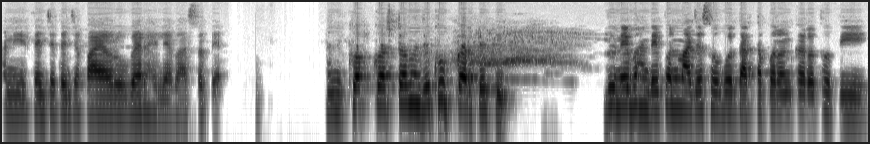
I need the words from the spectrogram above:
आणि त्यांच्या त्यांच्या पायावर उभ्या राहिल्या बा असं त्या. आणि खूप कष्ट म्हणजे खूप करते ती. जुने भांडे पण माझ्यासोबत आतापर्यंत करत होती.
